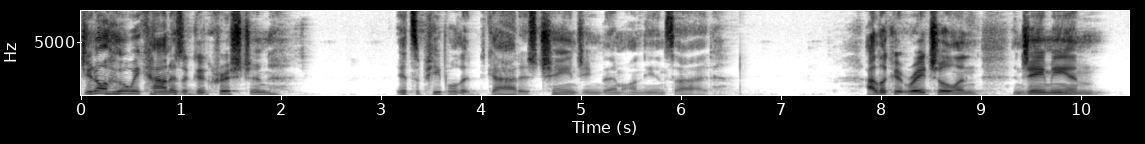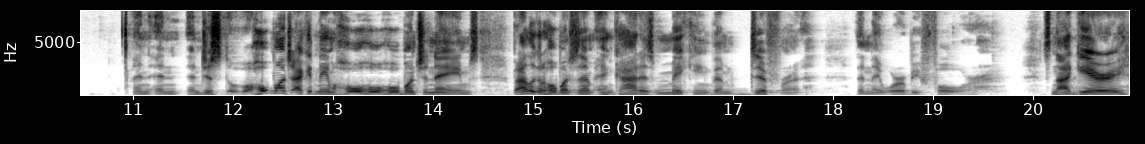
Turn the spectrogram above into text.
Do you know who we count as a good Christian? It's a people that God is changing them on the inside. I look at Rachel and, and Jamie and and, and, and just a whole bunch, I could name a whole, whole, whole bunch of names, but I look at a whole bunch of them, and God is making them different than they were before. It's not Gary,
